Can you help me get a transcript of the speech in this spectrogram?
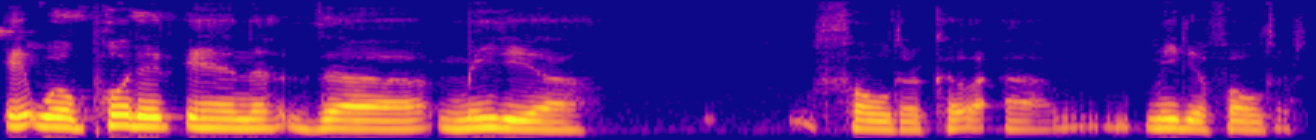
it will put it in the media folder, um, media folders.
